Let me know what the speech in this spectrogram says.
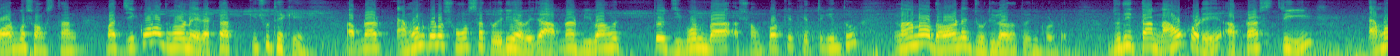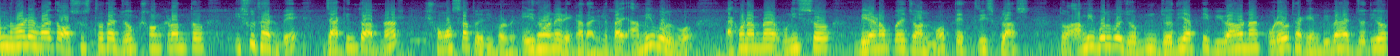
কর্মসংস্থান বা যে কোনো ধরনের একটা কিছু থেকে আপনার এমন কোনো সমস্যা তৈরি হবে যা আপনার বিবাহিত জীবন বা সম্পর্কের ক্ষেত্রে কিন্তু নানা ধরনের জটিলতা তৈরি করবে। যদি তা নাও করে, আপনার স্ত্রী এমন ধরনের হয়তো অসুস্থতা, যোগ সংক্রান্ত ইস্যু থাকবে যা কিন্তু আপনার সমস্যা তৈরি করবে। এই ধরনের রেখা থাকলে। তাই আমি বলব, এখন আপনার উনিশশো বিরানব্বই জন্ম, তেত্রিশ প্লাস। তো আমি বলব যদি- আপনি বিবাহ না করেও থাকেন, বিবাহের যদিও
